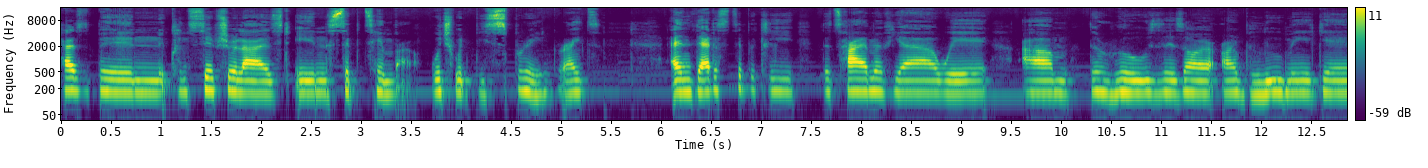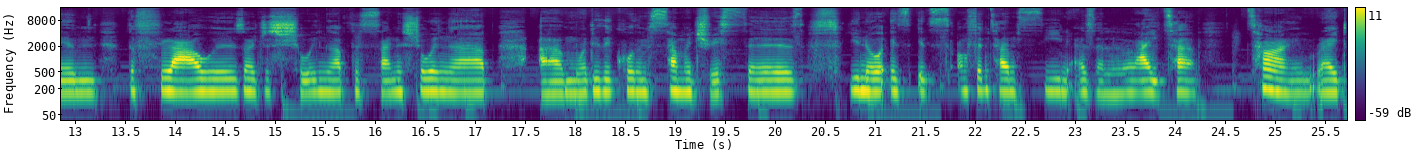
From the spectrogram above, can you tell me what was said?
has been conceptualized in September, which would be spring, right? And that is typically the time of year where um, the roses are, are blooming again, the flowers are just showing up, the sun is showing up. Um, what do they call them? Summer dresses. You know, it's it's oftentimes seen as a lighter time, right?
